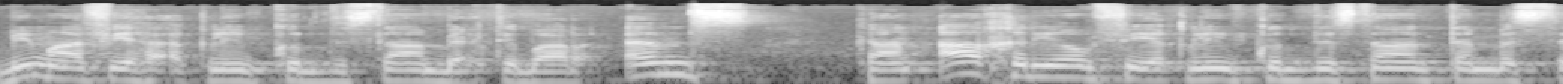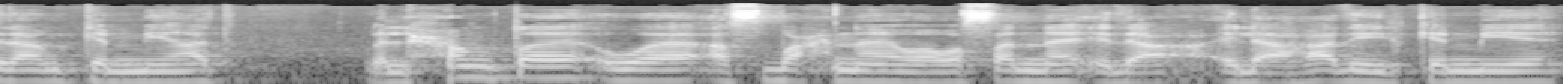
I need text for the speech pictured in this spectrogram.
بما فيها إقليم كردستان باعتبار أمس كان آخر يوم في إقليم كردستان تم استلام كميات الحنطة وأصبحنا ووصلنا إلى إلى هذه الكمية.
